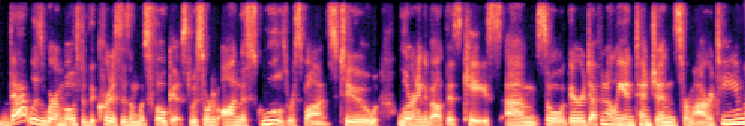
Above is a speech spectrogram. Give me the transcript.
that was where most of the criticism was focused was sort of on the school's response to learning about this case um, so there are definitely intentions from our team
